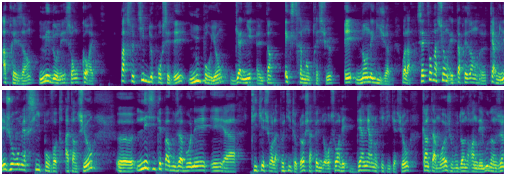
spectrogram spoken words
à présent, mes données sont correctes. Par ce type de procédé, nous pourrions gagner un temps extrêmement précieux et non négligeable. Voilà, cette formation est à présent euh, terminée. Je vous remercie pour votre attention. Euh, n'hésitez pas à vous abonner et à cliquer sur la petite cloche afin de recevoir les dernières notifications. Quant à moi, je vous donne rendez-vous dans un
